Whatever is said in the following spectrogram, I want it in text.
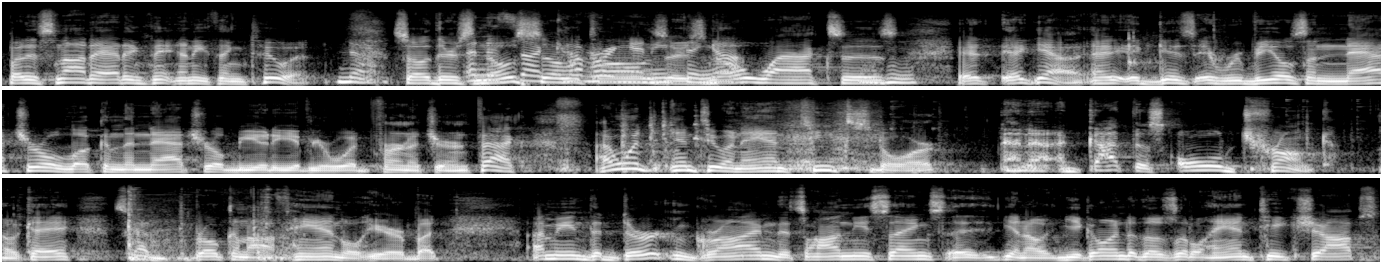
But it's not adding th- anything to it. No. So there's And no it's not covering silicones, there's no up. Waxes. Mm-hmm. It, it- yeah, it, it gives, it reveals a natural look and the natural beauty of your wood furniture. In fact, I went into an antique store and I got this old trunk, okay? It's got a broken off handle here, but I mean, the dirt and grime that's on these things, uh, you know, you go into those little antique shops.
